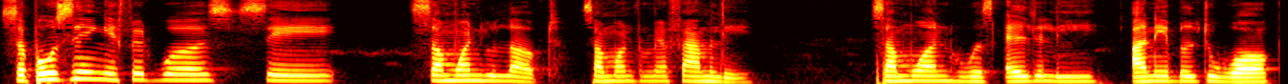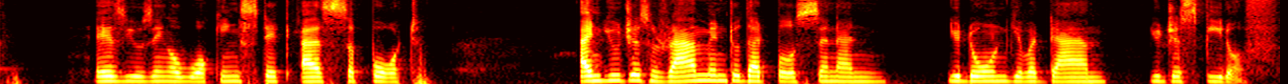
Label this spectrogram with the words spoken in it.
Supposing if it was, say, someone you loved, someone from your family, someone who was elderly, unable to walk, is using a walking stick as support, and you just ram into that person and you don't give a damn, you just speed off.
